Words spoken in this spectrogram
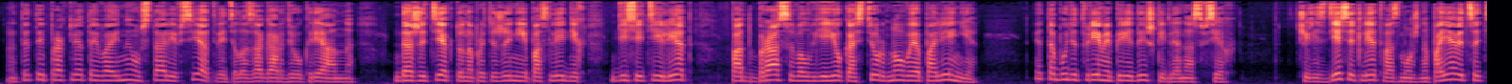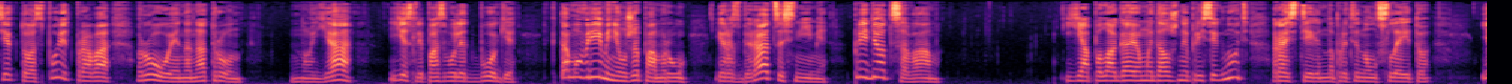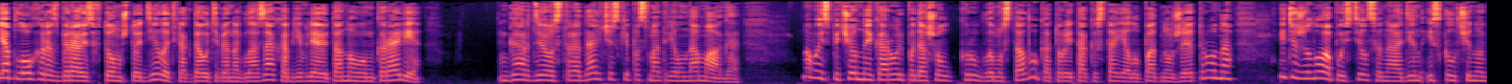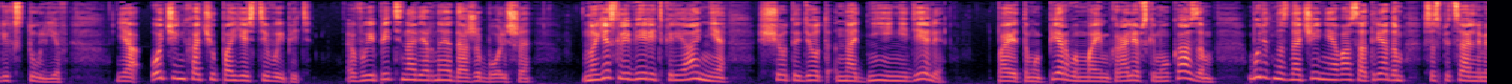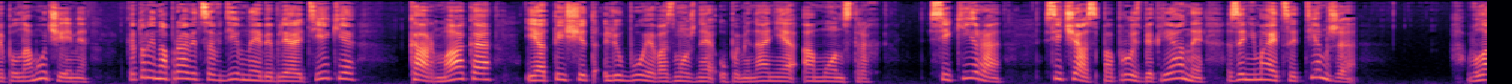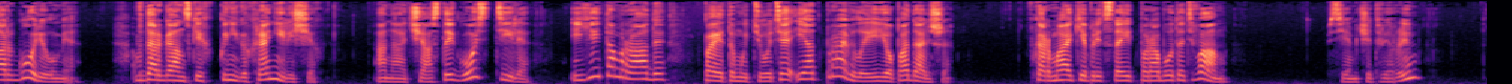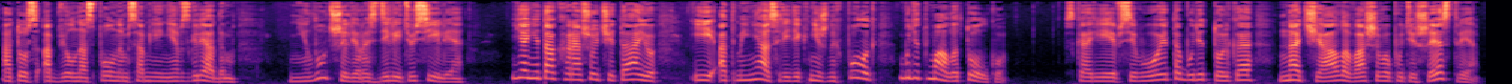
От этой проклятой войны устали все, ответила Загардио Крианна. Даже те, кто на протяжении последних десяти лет подбрасывал в ее костер новые поленья. Это будет время передышки для нас всех. Через десять лет, возможно, появятся те, кто оспорит права Роуэна на трон. Но я если позволят боги. К тому времени уже помру, и разбираться с ними придется вам». «Я полагаю, мы должны присягнуть?» — растерянно протянул Слейто. «Я плохо разбираюсь в том, что делать, когда у тебя на глазах объявляют о новом короле». Гардио страдальчески посмотрел на мага. Новоиспеченный король подошел к круглому столу, который так и стоял у подножия трона, и тяжело опустился на один из колченогих стульев. «Я очень хочу поесть и выпить». Выпить, наверное, даже больше. Но если верить Крианне, счет идет на дни и недели. Поэтому первым моим королевским указом будет назначение вас отрядом со специальными полномочиями, который направится в дивные библиотеки Кармака и отыщет любое возможное упоминание о монстрах. Секира сейчас по просьбе Крианны занимается тем же в Ларгориуме, в дарганских книгохранилищах. Она частый гость Тиля, и ей там рады, поэтому тетя и отправила ее подальше. В Кармаке предстоит поработать вам. Всем четверым? Атос обвел нас полным сомнения взглядом. Не лучше ли разделить усилия? Я не так хорошо читаю, и от меня среди книжных полок будет мало толку. Скорее всего, это будет только начало вашего путешествия.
